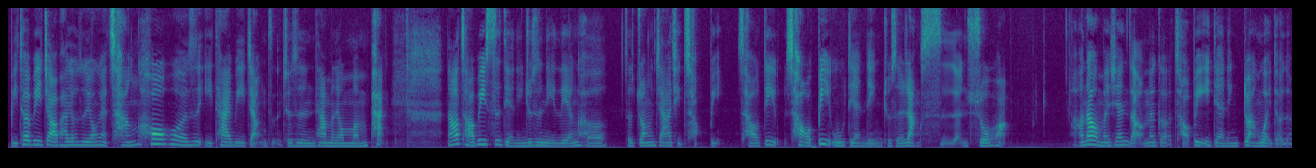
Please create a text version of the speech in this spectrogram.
比特币教派就是永远长 h 或者是以太币这样子，就是他们有门派。然后炒币四点零就是你联合的庄家一起炒币，炒地炒币五点零就是让死人说话。好，那我们先找那个炒币一点零段位的人，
